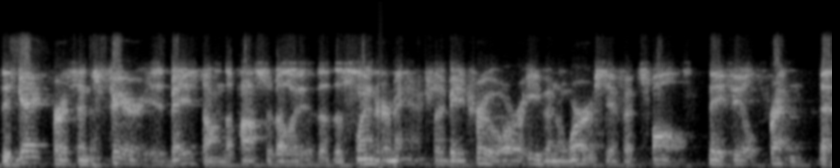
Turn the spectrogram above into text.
The gay person's fear is based on the possibility that the slander may actually be true, or even worse, if it's false. They feel threatened that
